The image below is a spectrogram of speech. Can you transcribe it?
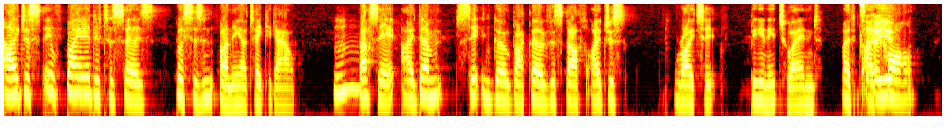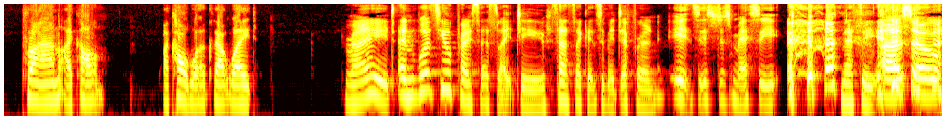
i just if my editor says this isn't funny i take it out mm. that's it i don't sit and go back over stuff i just write it beginning to end i, so I can't you... plan i can't i can't work that way Right. And what's your process like, Jeev? Sounds like it's a bit different. It's it's just messy. messy. uh, so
